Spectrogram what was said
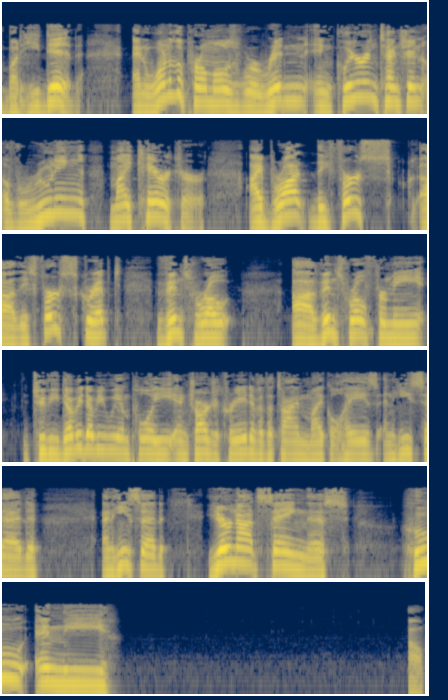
But he did. And one of the promos were written in clear intention of ruining my character. I brought the first uh, first script Vince wrote uh, Vince wrote for me to the WWE employee in charge of creative at the time, Michael Hayes, and he said, and he said, "You're not saying this. Who in the oh,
